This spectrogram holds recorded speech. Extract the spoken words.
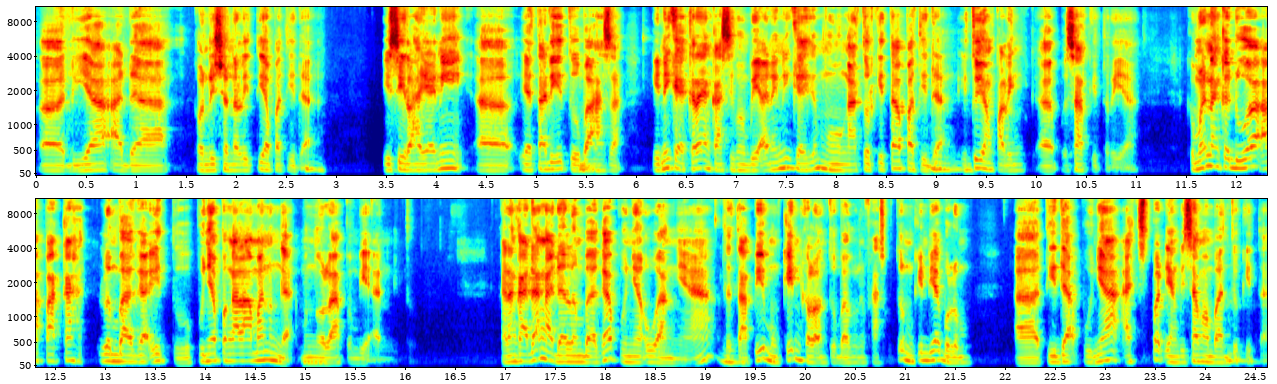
eh, dia ada conditionality apa tidak. Istilahnya ini eh, ya tadi itu bahasa ini kira-kira yang kasih pembiayaan ini kayaknya mau ngatur kita apa tidak. Hmm. Itu yang paling eh, besar kriteria. Kemudian yang kedua, apakah lembaga itu punya pengalaman enggak mengelola pembiayaan itu? Kadang-kadang ada lembaga punya uangnya, Hmm. tetapi mungkin kalau untuk bangun infrastruktur mungkin dia belum eh, tidak punya expert yang bisa membantu Hmm. kita.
